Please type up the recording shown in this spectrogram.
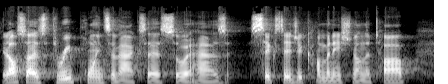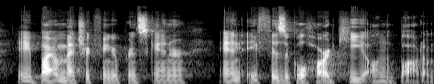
It also has three points of access, so it has six digit combination on the top, a biometric fingerprint scanner, and a physical hard key on the bottom.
